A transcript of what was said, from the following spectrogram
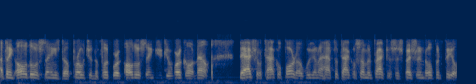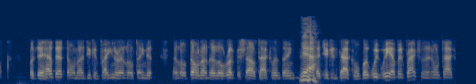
I think all those things, the approach and the footwork, all those things you can work on now. The actual tackle part of, we're going to have to tackle some in practice, especially in the open field. But they have that donut. You can, you know, that little thing that that little donut, that little rugby style tackling thing Yeah. that you can tackle. But we we have been practicing it on tackle.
